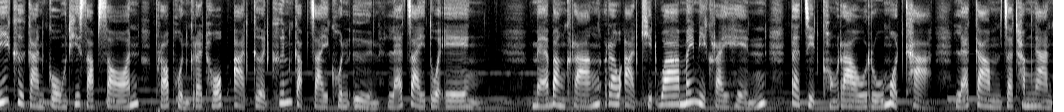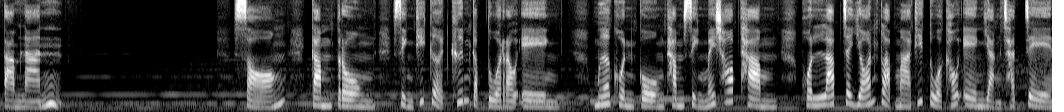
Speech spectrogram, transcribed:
นี่คือการโกงที่ซับซ้อน เพราะผลกระทบอาจเกิดขึ้นกับใจคนอื่นและใจตัวเอง แม้บางครั้งเราอาจคิดว่าไม่มีใครเห็น แต่จิตของเรารู้หมดค่ะ และกรรมจะทำงานตามนั้น 2. กรรมตรง สิ่งที่เกิดขึ้นกับตัวเราเอง เมื่อคนโกงทำสิ่งไม่ชอบธรรมผลลัพธ์จะย้อนกลับมาที่ตัวเขาเองอย่างชัดเจน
